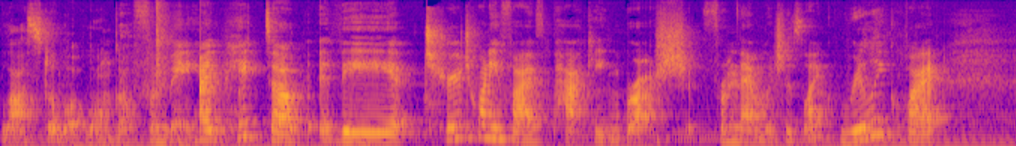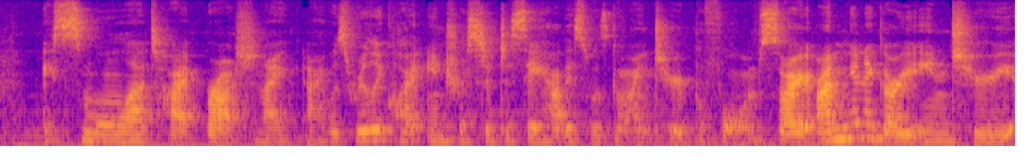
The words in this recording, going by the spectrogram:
last a lot longer for me. I picked up the 225 packing brush from them, which is like really quite a smaller type brush and I, I was really quite interested to see how this was going to perform. So I'm gonna go into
